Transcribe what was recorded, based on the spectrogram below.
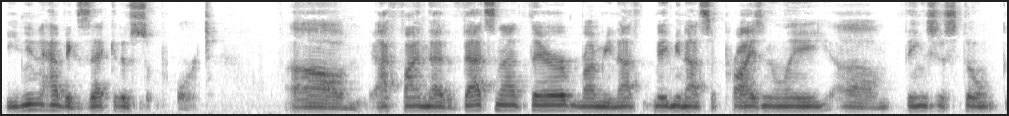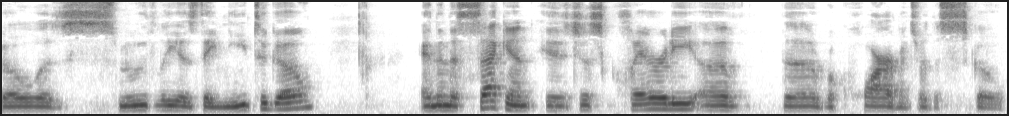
you need to have executive support. Um, I find that if that's not there, I mean, not maybe not surprisingly, um, things just don't go as smoothly as they need to go. And then the second is just clarity of the requirements or the scope.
